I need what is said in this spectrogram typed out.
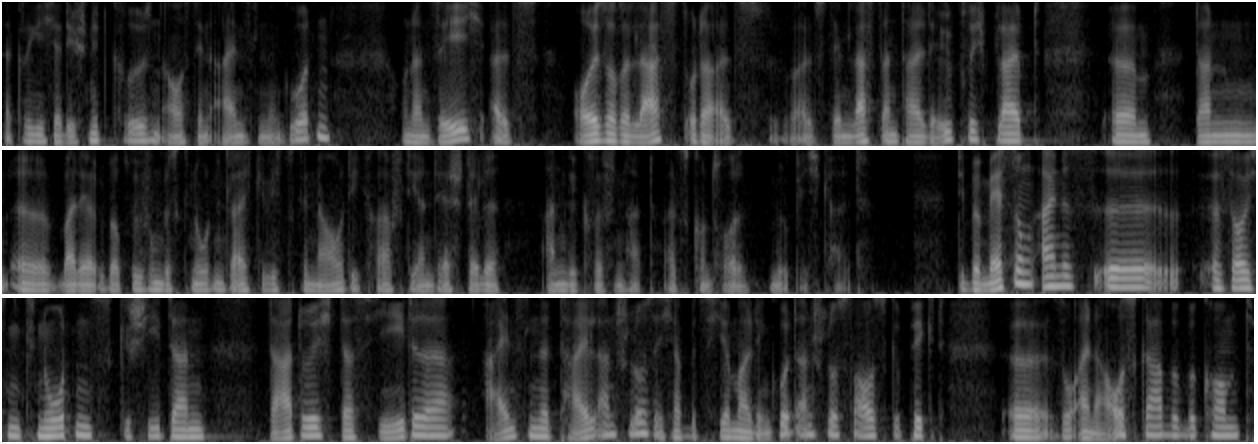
da kriege ich ja die Schnittgrößen aus den einzelnen Gurten und dann sehe ich als äußere Last oder als, als den Lastanteil, der übrig bleibt, ähm, dann äh, bei der Überprüfung des Knotengleichgewichts genau die Kraft, die an der Stelle angegriffen hat, als Kontrollmöglichkeit. Die Bemessung eines äh, solchen Knotens geschieht dann dadurch, dass jeder einzelne Teilanschluss, ich habe jetzt hier mal den Gurtanschluss rausgepickt, äh, so eine Ausgabe bekommt.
